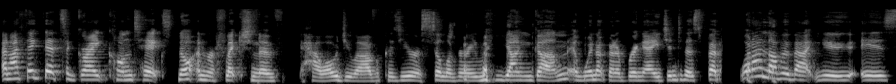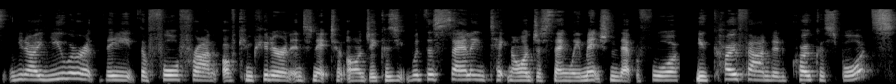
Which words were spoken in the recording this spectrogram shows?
And I think that's a great context, not in reflection of how old you are, because you're still a very young gun, and we're not going to bring age into this. But what I love about you is, you know, you were at the the forefront of computer and internet technology because with the sailing technologist thing, we mentioned that before. You co-founded Quokka Sports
